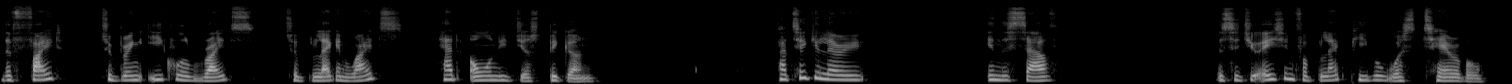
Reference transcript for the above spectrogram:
the fight to bring equal rights to black and whites had only just begun. Particularly in the South, the situation for black people was terrible.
